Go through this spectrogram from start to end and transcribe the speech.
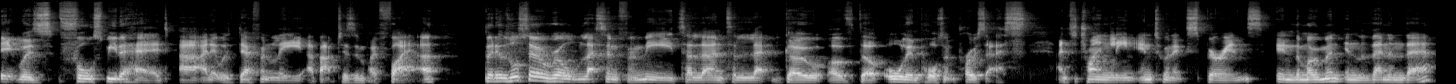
It was full speed ahead, uh, and it was definitely a baptism by fire. But it was also a real lesson for me to learn to let go of the all important process and to try and lean into an experience in the moment, in the then and there.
